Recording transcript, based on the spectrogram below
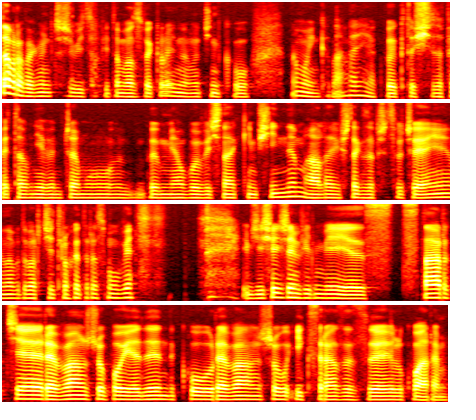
Dobra, tak więc cześć widzów, witam was w kolejnym odcinku na moim kanale. Jakby ktoś się zapytał, nie wiem czemu bym miałby być na jakimś innym, ale już tak za przyzwyczajenie, nawet bardziej trochę teraz mówię. I w dzisiejszym filmie jest starcie rewanżu, pojedynku, rewanżu x razy z Lukwarem.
